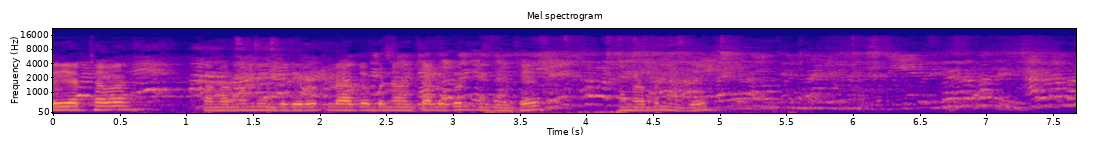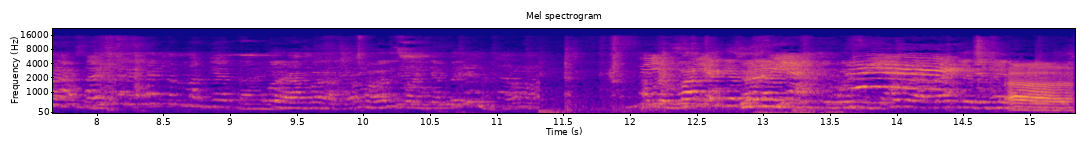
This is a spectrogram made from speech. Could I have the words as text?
તૈયાર થવા. તમારા મમ્મી બધી રોટલા જો બનાવવાનું ચાલુ કરી દીધું છે. હમણાં બની જાય. આ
